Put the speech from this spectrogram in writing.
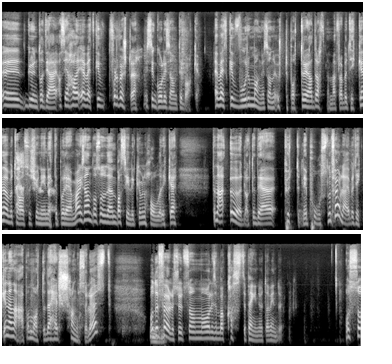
eh, grunnen til at jeg altså jeg, har, jeg vet ikke, For det første, hvis vi går liksom tilbake jeg vet ikke hvor mange sånne urtepotter jeg har dratt med meg fra butikken. Jeg betaler altså 29,90 på Rema, ikke sant? og så den basilikumen holder ikke. Den er ødelagt idet jeg putter den i posen, føler jeg, i butikken. Den er på en måte, Det er helt sjanseløst. Og det mm. føles ut som å liksom bare kaste pengene ut av vinduet. Og så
